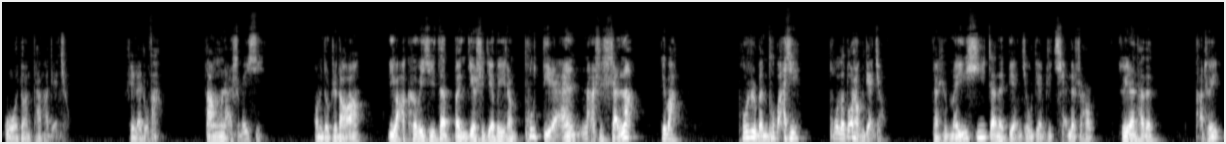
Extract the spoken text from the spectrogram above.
果断判罚点球，谁来主罚？当然是梅西。我们都知道啊，利瓦科维奇在本届世界杯上扑点那是神了，对吧？扑日本、扑巴西，扑了多少个点球？但是梅西站在点球点之前的时候，虽然他的。大腿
